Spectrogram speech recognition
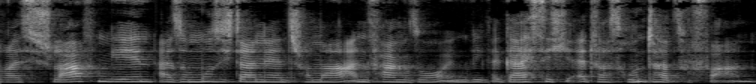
Uhr schlafen gehen, also muss ich dann jetzt schon mal anfangen, so irgendwie geistig etwas runterzufahren.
